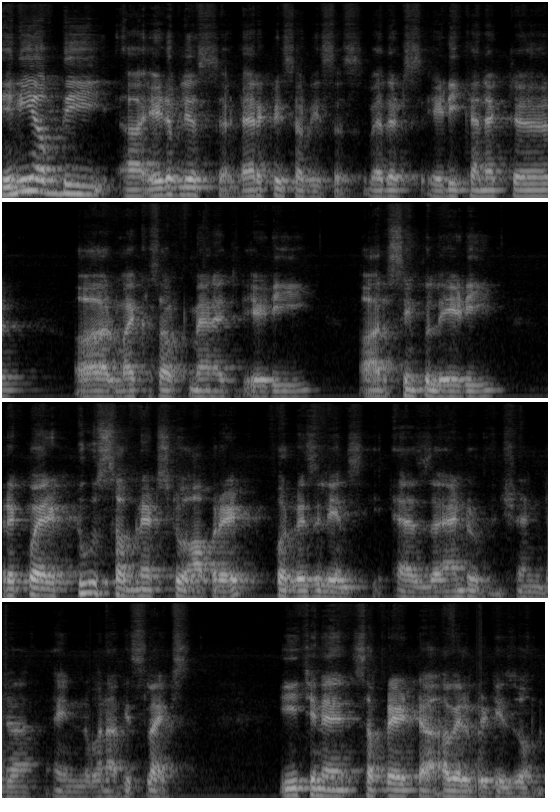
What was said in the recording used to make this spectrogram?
any of the uh, AWS directory services, whether it's AD connector or Microsoft managed AD or simple AD, require two subnets to operate for resiliency, as Andrew mentioned uh, in one of his slides, each in a separate uh, availability zone.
